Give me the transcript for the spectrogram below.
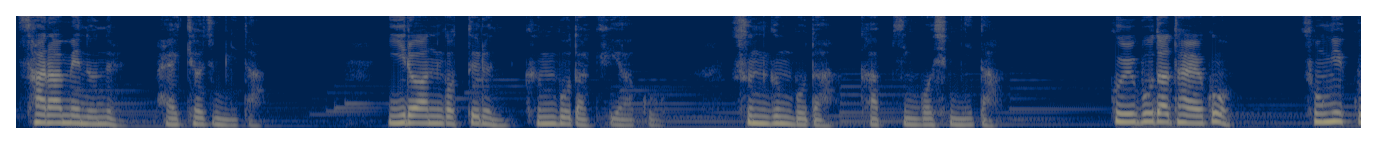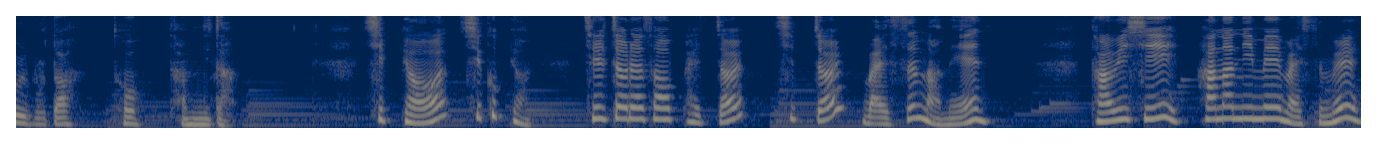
사람의 눈을 밝혀줍니다. 이러한 것들은 금보다 귀하고 순금보다 값진 것입니다. 꿀보다 달고 송이꿀보다 더 답니다. 10편, 19편, 7절에서 8절, 10절 말씀 아멘. 다윗이 하나님의 말씀을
